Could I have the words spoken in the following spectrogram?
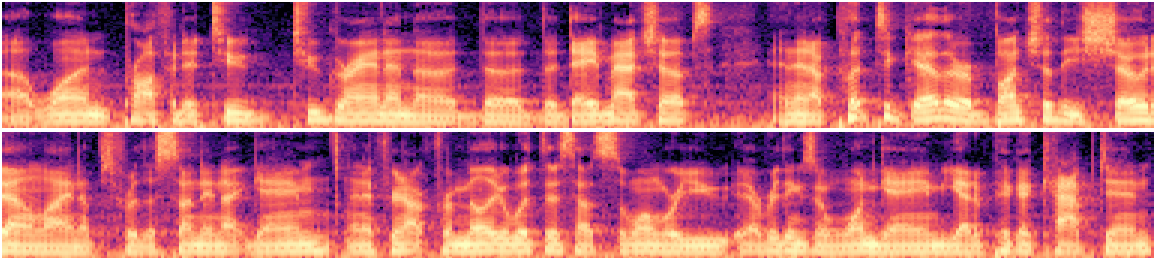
uh, one profited two two grand in the, the the day matchups, and then I put together a bunch of these showdown lineups for the Sunday night game. And if you're not familiar with this, that's the one where you everything's in one game. You got to pick a captain.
